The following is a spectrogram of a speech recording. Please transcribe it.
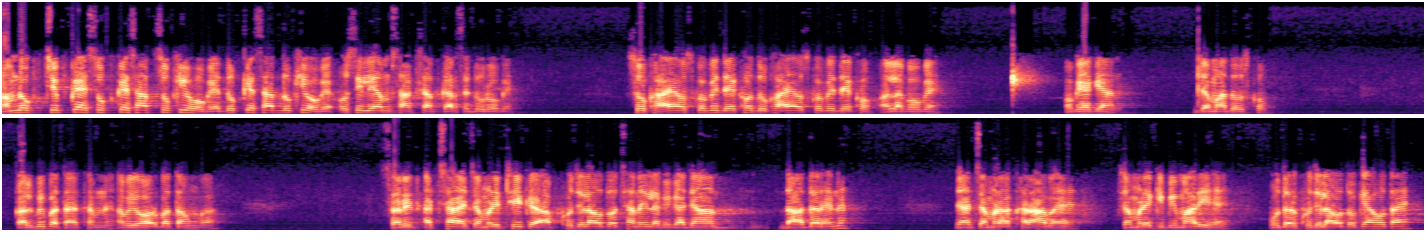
हम लोग चिपके, सुख के साथ सुखी हो गए, दुख के साथ दुखी हो गए उसीलिए हम साक्षात्कार से दूर हो गए। सुख आया, उसको भी देखो, दुख आया, उसको भी देखो, अलग हो गए। हो गया ज्ञान? जमा दो उसको। कल भी बताया था हमने, अभी और बताऊँगा। शरीर अच्छा है, चमड़ी ठीक है, आप खुजलाओ तो अच्छा नहीं लगेगा। जहाँ दादर है ना, जहाँ चमड़ा खराब है चमड़े की बीमारी है, उधर खुजलाओ तो क्या होता है?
